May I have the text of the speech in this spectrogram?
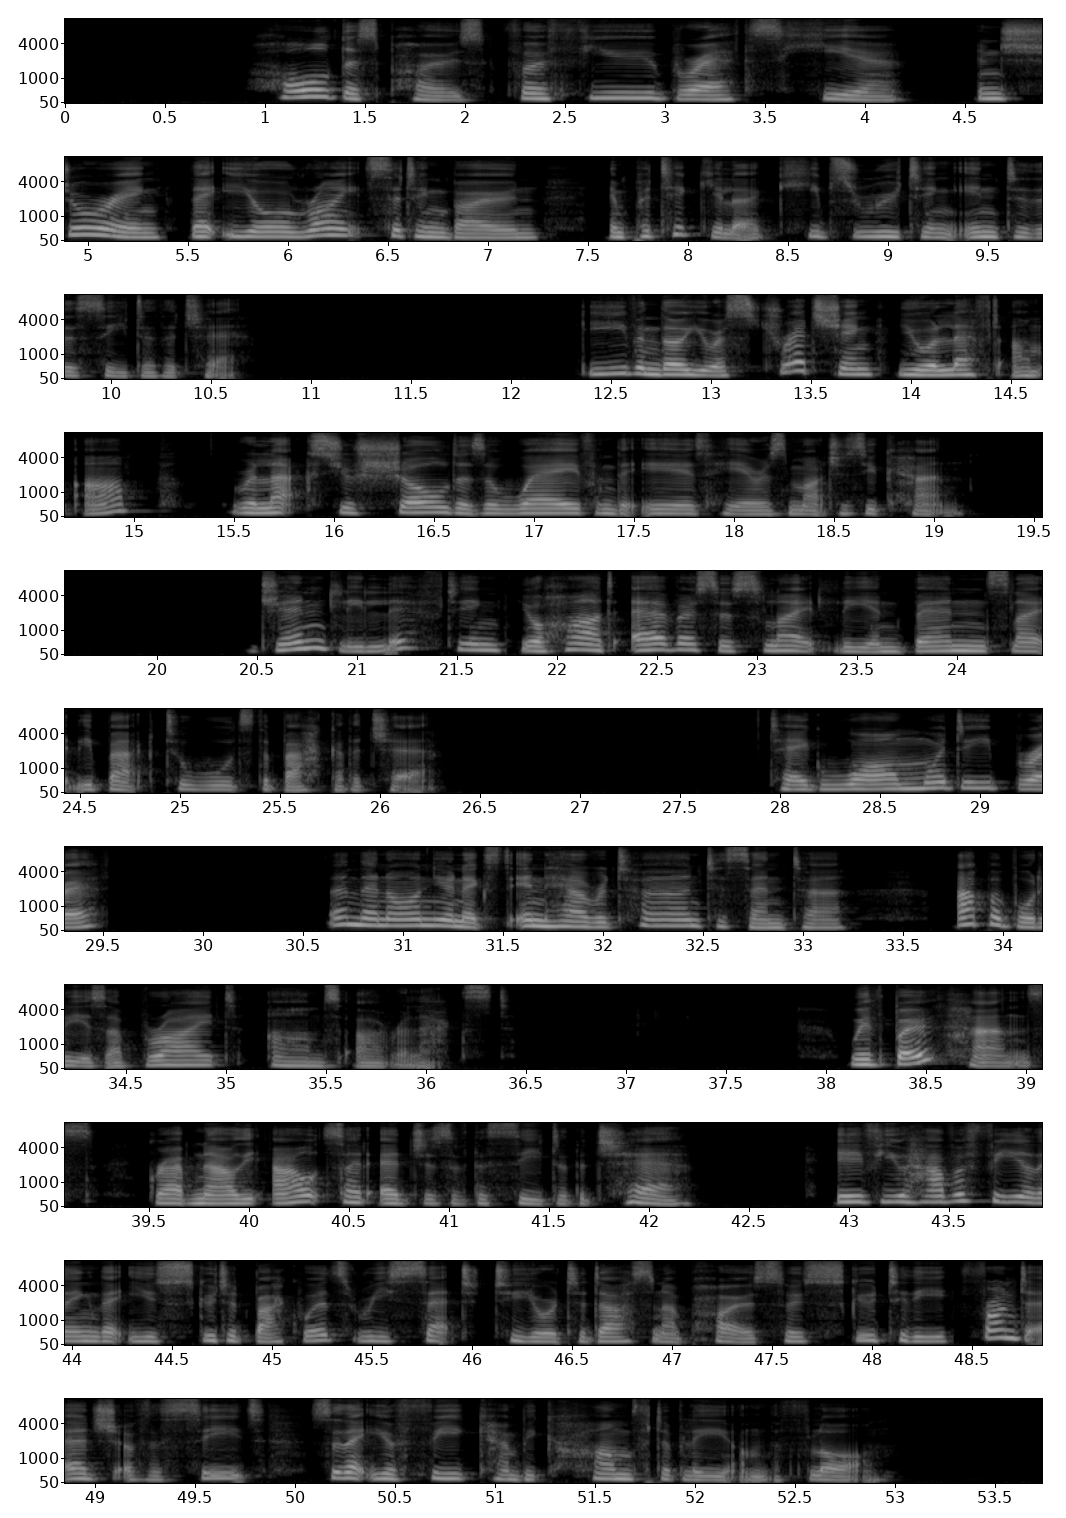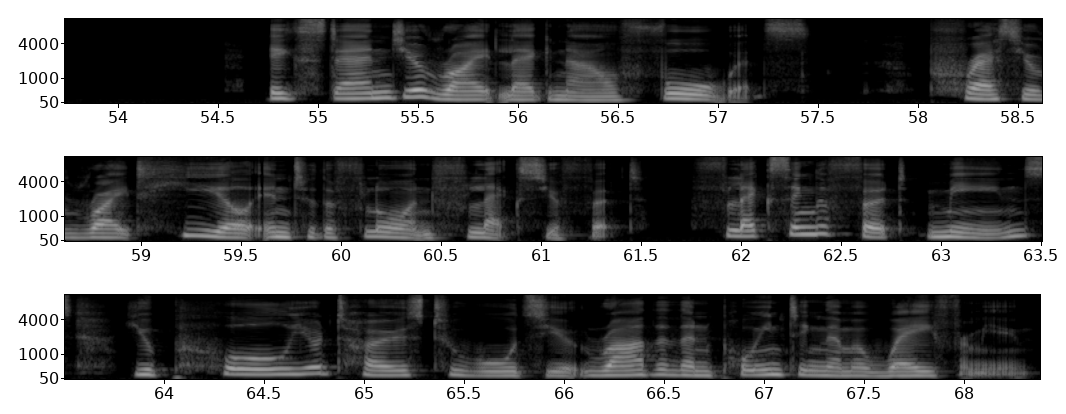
Hold this pose for a few breaths here, ensuring that your right sitting bone in particular keeps rooting into the seat of the chair. Even though you are stretching your left arm up, relax your shoulders away from the ears here as much as you can gently lifting your heart ever so slightly and bend slightly back towards the back of the chair. Take one more deep breath, and then on your next inhale, return to center. Upper body is upright, arms are relaxed. With both hands, grab now the outside edges of the seat of the chair. If you have a feeling that you scooted backwards, reset to your Tadasana pose. So scoot to the front edge of the seat so that your feet can be comfortably on the floor. Extend your right leg now forwards. Press your right heel into the floor and flex your foot. Flexing the foot means you pull your toes towards you rather than pointing them away from you.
